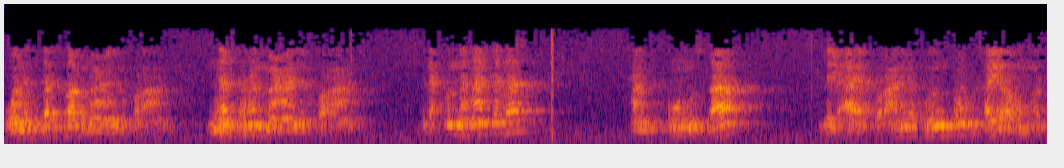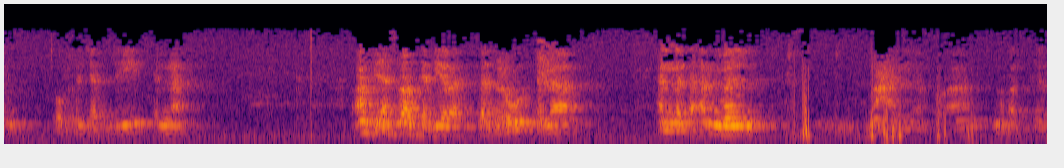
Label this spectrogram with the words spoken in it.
ونتدبر معاني القرآن. نفهم معاني القرآن. إذا كنا هكذا حنكون مصداق للآية القرآنية. كنتم خير أمة. أخرجت للناس طبعا في أسباب كثيرة تدعو إلى أن نتأمل معاني القرآن نفكر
